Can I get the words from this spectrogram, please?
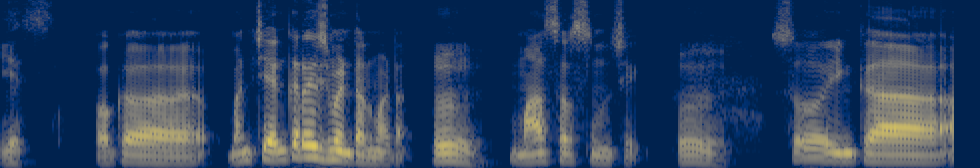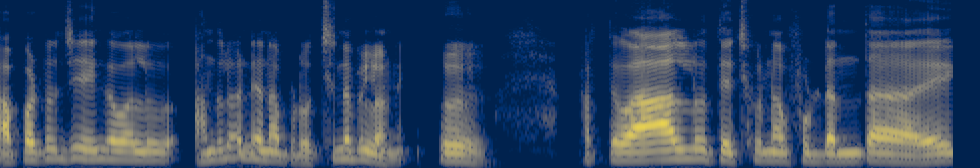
యెస్. ఒక మంచి ఎంకరేజ్మెంట్ అనమాట. మాస్టర్స్ నుంచి. సో ఇంకా అప్పటి నుంచి ఇంకా వాళ్ళు అందులో నేను అప్పుడు చిన్నపిల్లని. ప్రతి వాళ్ళు తెచ్చుకున్న ఫుడ్ అంతా "ఏయ్,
